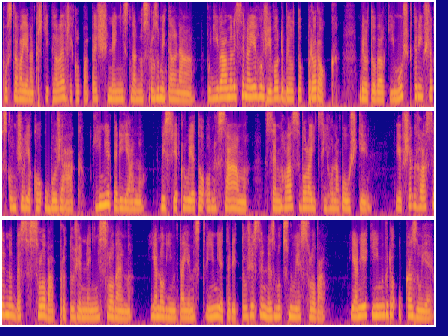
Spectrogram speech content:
Postava Jana Křtitele, řekl papež, není snadno srozumitelná. Podíváme-li se na jeho život, byl to prorok. Byl to velký muž, který však skončil jako ubožák. Kým je tedy Jan? Vysvětluje to on sám. Jsem hlas volajícího na poušti. Je však hlasem bez slova, protože není slovem. Janovým tajemstvím je tedy to, že se nezmocnuje slova. Jan je tím, kdo ukazuje,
